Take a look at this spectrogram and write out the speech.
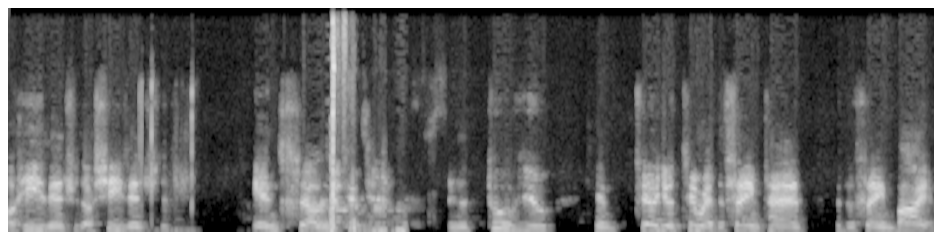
or he's interested, or she's interested in selling timber. And the two of you can sell your timber at the same time to the same buyer.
